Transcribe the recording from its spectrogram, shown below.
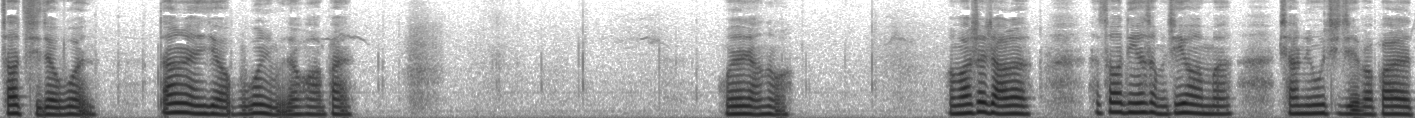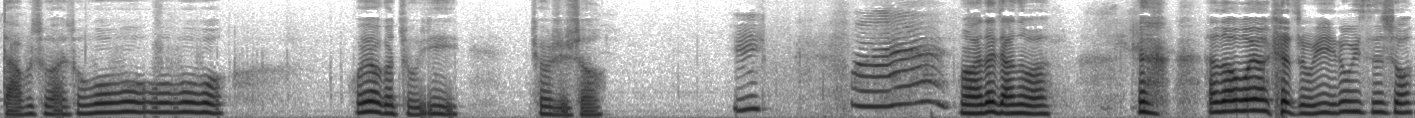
着急的问。当然有，不过你们的花瓣……我在讲什么？妈妈睡着了。他说：“你有什么计划吗？”小女巫结结巴巴的答不出来，说：“我我我我我，我有个主意，就是说，嗯，妈妈在讲什么？他说我有个主意。路易斯说：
